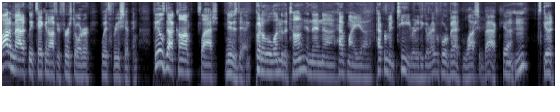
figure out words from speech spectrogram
automatically taken off your first order with free shipping. Feals.com slash newsday. Put a little under the tongue, and then uh, have my uh, peppermint tea ready to go right before bed. Wash it back. Yeah. hmm It's good.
